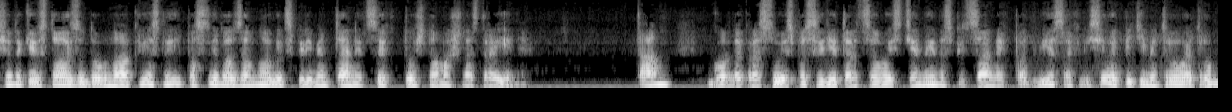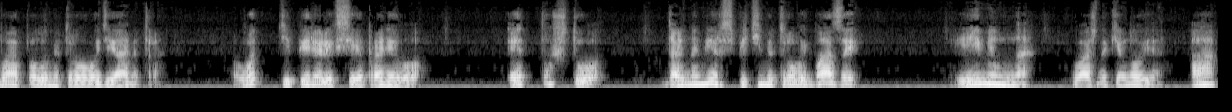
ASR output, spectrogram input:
все-таки встал из удобного кресла и последовал за мной в экспериментальный цех точного машиностроения. Там, гордо красуясь посреди торцевой стены на специальных подвесах, висела пятиметровая труба полуметрового диаметра. Вот теперь Алексея проняло. «Это что? Дальномер с пятиметровой базой?» «Именно», — важно кивнул я. «А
